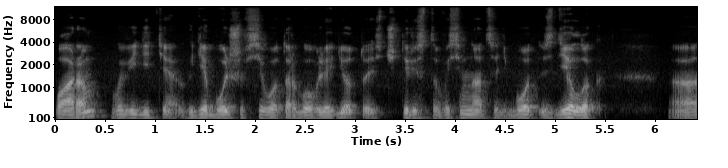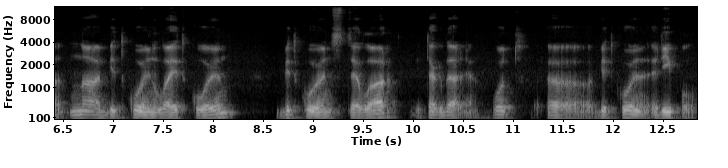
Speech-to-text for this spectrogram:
парам. Вы видите, где больше всего торговля идет. То есть 418 бот сделок на биткоин, лайткоин, биткоин Stellar и так далее. Вот биткоин Ripple,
